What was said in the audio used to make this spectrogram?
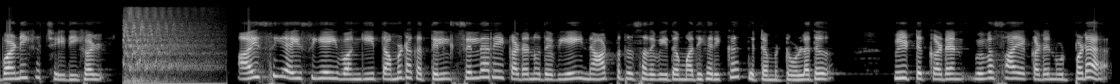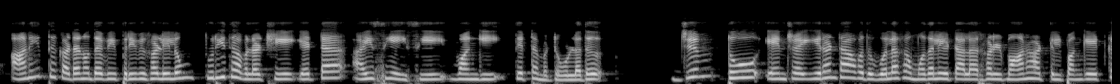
வணிகச் செய்திகள். ஐசிஐசிஐ வங்கி தமிழகத்தில் சில்லறை கடனுதவியை நாற்பது சதவீதம் அதிகரிக்க திட்டமிட்டுள்ளது. வீட்டுக்கடன் விவசாய கடன் உட்பட அனைத்து கடனுதவி பிரிவுகளிலும் துரித வளர்ச்சியை எட்ட ஐசிஐசிஐ வங்கி திட்டமிட்டுள்ளது. ஜிம் டூ என்ற இரண்டாவது உலக முதலீட்டாளர்கள் மாநாட்டில் பங்கேற்க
